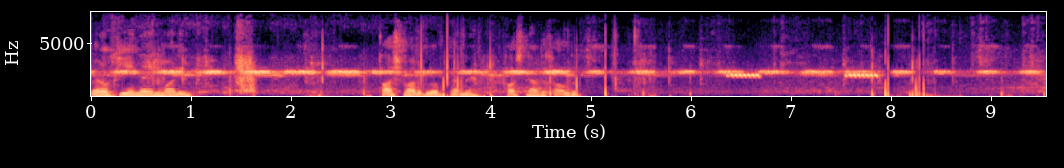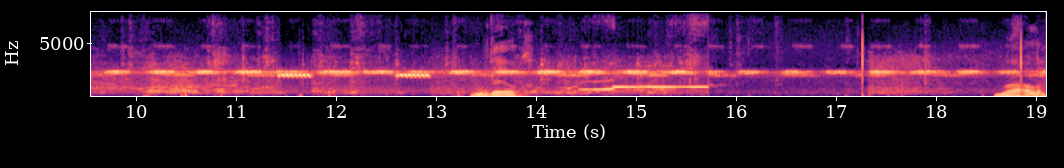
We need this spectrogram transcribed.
Ben oku yerine elime alayım. Taş vardı burada bir tane. Taş nerede kaldı? Burada yok. Bunu alalım.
